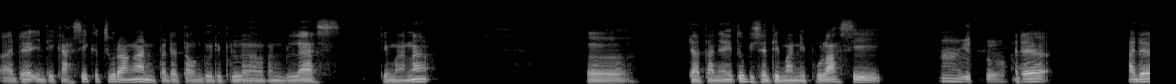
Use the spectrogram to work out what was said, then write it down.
ada indikasi kecurangan pada tahun 2018 di mana eh, datanya itu bisa dimanipulasi. Hmm, gitu. Ada ada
